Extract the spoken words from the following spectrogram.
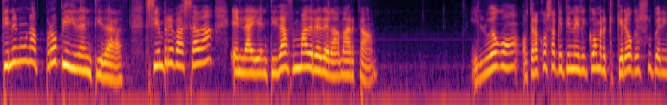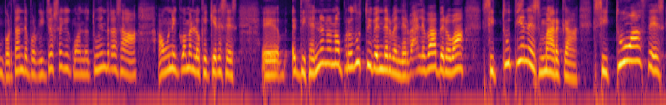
tienen una propia identidad, siempre basada en la identidad madre de la marca. Y luego, otra cosa que tiene el e-commerce que creo que es súper importante, porque yo sé que cuando tú entras a, un e-commerce lo que quieres es, eh, dices, no, no, no, producto y vender, vender, vale, va, pero va, si tú tienes marca, si tú haces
